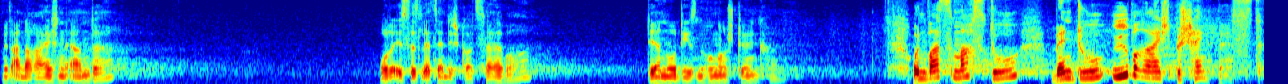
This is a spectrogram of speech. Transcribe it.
Mit einer reichen Ernte? Oder ist es letztendlich Gott selber, der nur diesen Hunger stillen kann? Und was machst du, wenn du überreich beschenkt bist?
